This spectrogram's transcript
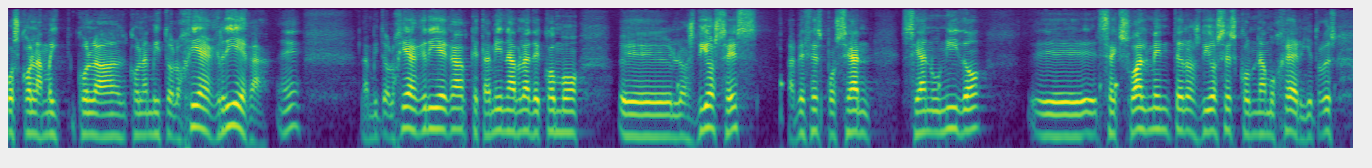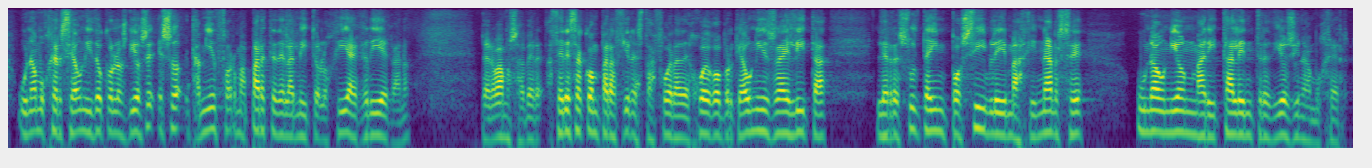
pues con la, con la, mitología griega la mitología griega que también habla de cómo eh, los dioses a veces pues, se, han, se han unido eh, sexualmente los dioses con una mujer y entonces una mujer se ha unido con los dioses, eso también forma parte de la mitología griega. ¿no? Pero vamos a ver, hacer esa comparación está fuera de juego porque a un israelita le resulta imposible imaginarse una unión marital entre Dios y una mujer.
